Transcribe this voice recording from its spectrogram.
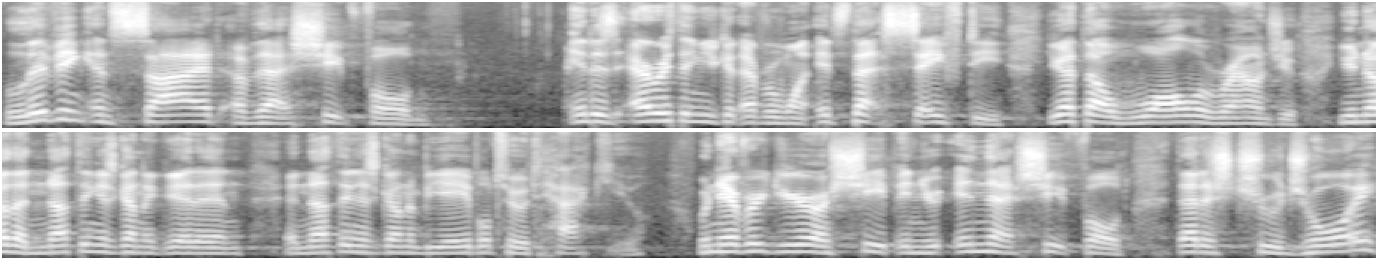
living inside of that sheepfold. It is everything you could ever want. It's that safety. You got that wall around you. You know that nothing is going to get in and nothing is going to be able to attack you. Whenever you're a sheep and you're in that sheepfold, that is true joy,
